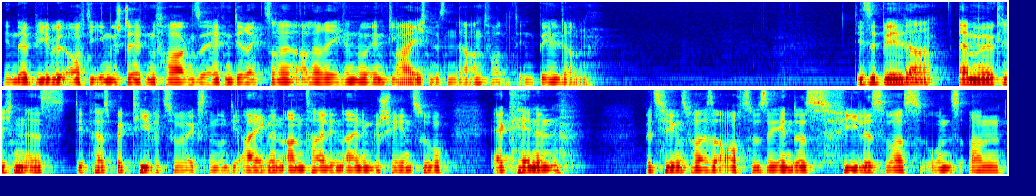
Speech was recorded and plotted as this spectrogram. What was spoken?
in der Bibel auf die ihm gestellten Fragen selten direkt, sondern in aller Regel nur in Gleichnissen. Er antwortet in Bildern. Diese Bilder ermöglichen es, die Perspektive zu wechseln und die eigenen Anteile in einem Geschehen zu erkennen, beziehungsweise auch zu sehen, dass vieles, was uns an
